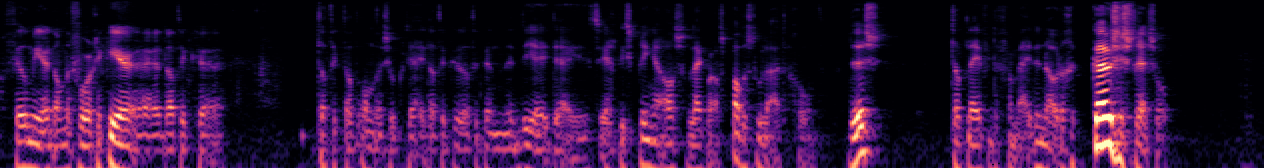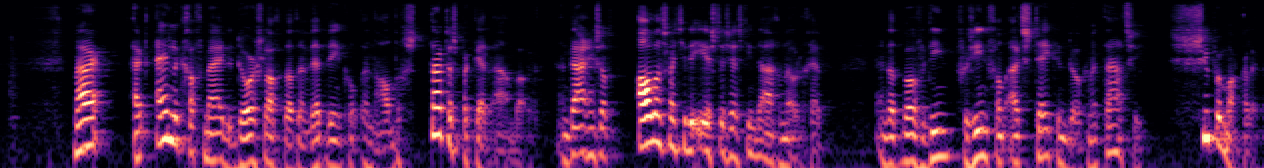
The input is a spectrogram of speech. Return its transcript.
Nog veel meer dan de vorige keer uh, dat, ik, uh, dat ik dat onderzoek deed, dat ik, dat ik een dieet deed. Het is echt, die springen als, blijkbaar als paddenstoelen uit de grond. Dus dat leverde voor mij de nodige keuzestress op. Maar uiteindelijk gaf mij de doorslag dat een webwinkel een handig starterspakket aanbood. En daarin zat alles wat je de eerste 16 dagen nodig hebt. En dat bovendien voorzien van uitstekende documentatie. Super makkelijk.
